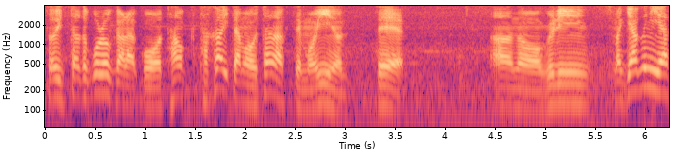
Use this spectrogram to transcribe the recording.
そういったところからこう高い球を打たなくてもいいのであのグリーン、まあ、逆に優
